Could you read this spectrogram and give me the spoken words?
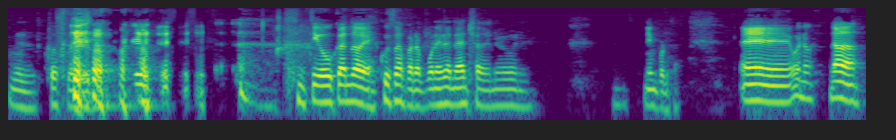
del coso. de- Sigo buscando excusas para poner a Nacha de nuevo. No importa. Eh, bueno, nada.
